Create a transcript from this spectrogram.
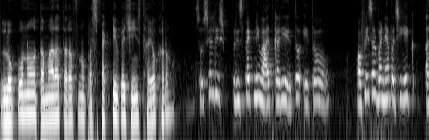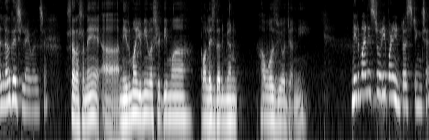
લોકોનો તમારા તરફનો પ્રસ્પેક્ટિવ કંઈ ચેન્જ થયો ખરો? સોશિયલ રિસ્પેક્ટની વાત કરીએ તો એ તો ઓફિસર બન્યા પછી એક અલગ જ લેવલ છે. સરસ. અને નિરમા યુનિવર્સિટીમાં કોલેજ દરમિયાન હાઉ વોઝ યોર જર્ની નિરમાની સ્ટોરી પણ ઇન્ટરેસ્ટિંગ છે.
